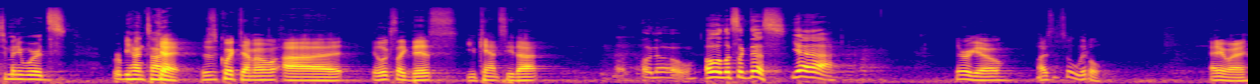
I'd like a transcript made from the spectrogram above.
Too many words. We're behind time. OK, this is a quick demo. Uh, it looks like this. You can't see that. Oh, no. Oh, it looks like this. Yeah. There we go. Why is it so little? Anyway,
